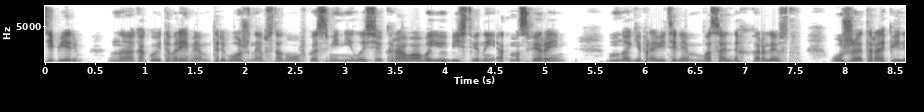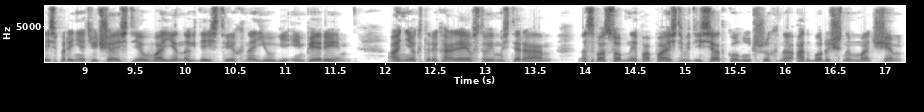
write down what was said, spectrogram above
Теперь на какое-то время тревожная обстановка сменилась кровавой и убийственной атмосферой. Многие правители вассальных королевств уже торопились принять участие в военных действиях на юге Империи, а некоторые королевства и мастера, способные попасть в десятку лучших на отборочном матче,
